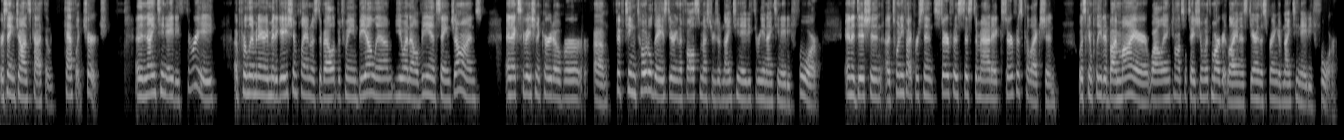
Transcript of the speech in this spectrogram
or St. John's Catholic, Catholic Church. And in 1983, a preliminary mitigation plan was developed between BLM, UNLV, and St. John's. An excavation occurred over um, 15 total days during the fall semesters of 1983 and 1984. In addition, a 25% surface systematic surface collection was completed by Myhrer while in consultation with Margaret Lyneis during the spring of 1984.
